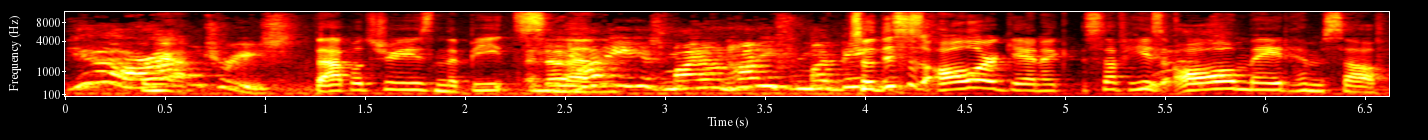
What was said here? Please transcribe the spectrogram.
yeah, our from apple trees. The apple trees and the beets. And the then- honey is my own honey from my beets. So this is all organic stuff. He's Yes. all made himself.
